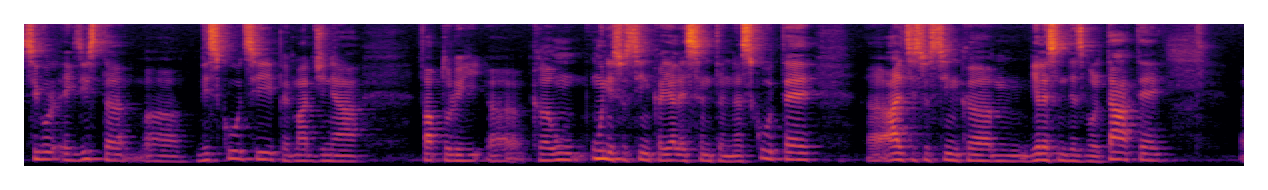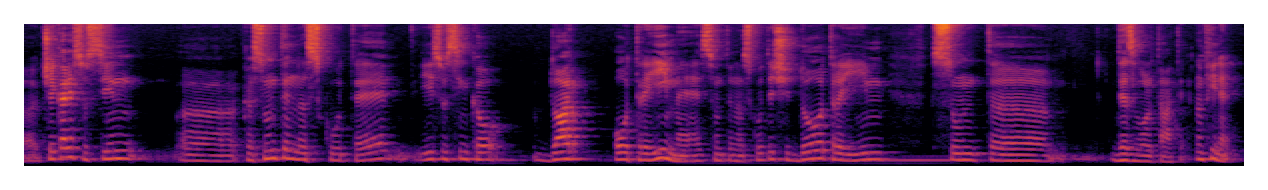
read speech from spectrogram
Sigur, există uh, discuții pe marginea faptului uh, că un, unii susțin că ele sunt născute, uh, alții susțin că um, ele sunt dezvoltate. Uh, cei care susțin uh, că sunt născute, ei susțin că doar o treime sunt născute și două treimi sunt uh, dezvoltate. În fine,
